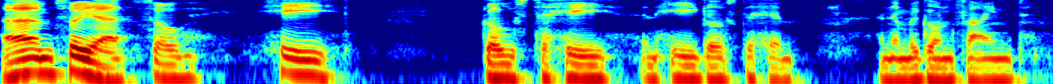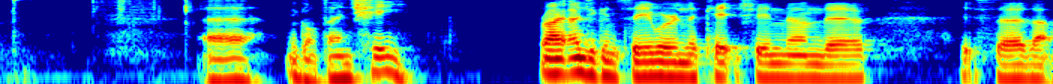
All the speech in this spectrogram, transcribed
Um. So yeah. So he goes to he, and he goes to him, and then we go and find. Uh, we go and find she. Right, as you can see, we're in the kitchen, and uh, it's uh, that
